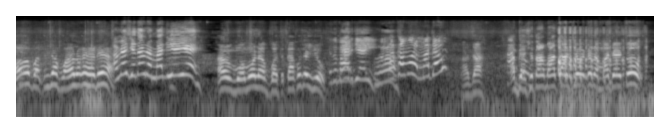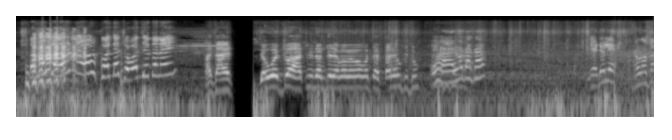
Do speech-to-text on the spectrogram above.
ઓ ભત્રીજા ભણા તો હેડે અમે સીધા રમવા જઈએ છીએ. આ મોમો ને ભત કાકો જઈ ગયો એ તો બહાર જઈ કાકા, મો રમવા જાઉં? હા જા આ બેસે તારા બા ચાર છે કે રમવા જાય તો કોઈ દાડો જવા જ દેતા નહીં. હા જાય જવું જ જો હાથવી રમજે એમાં એમાં ચડતા એવું કીધું એ હાલો કાકા. લેડો લે. આવડો તો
